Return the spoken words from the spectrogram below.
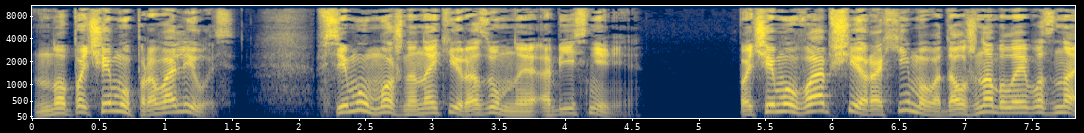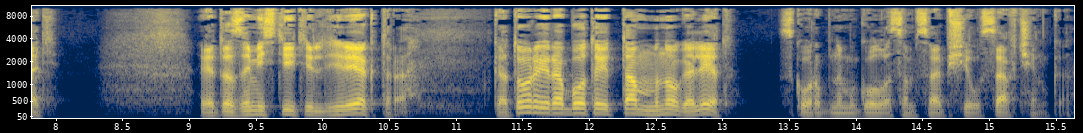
Но почему провалилась? Всему можно найти разумное объяснение. Почему вообще Рахимова должна была его знать? Это заместитель директора, который работает там много лет, скорбным голосом сообщил Савченко.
